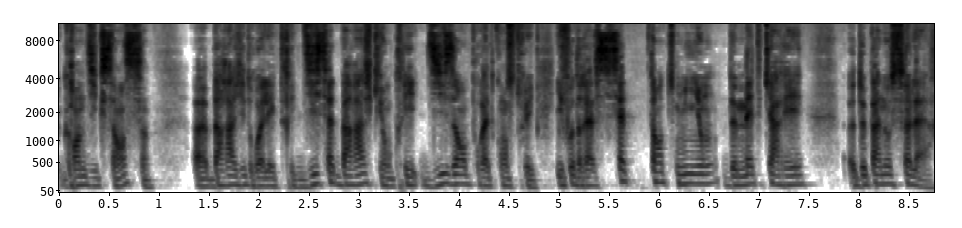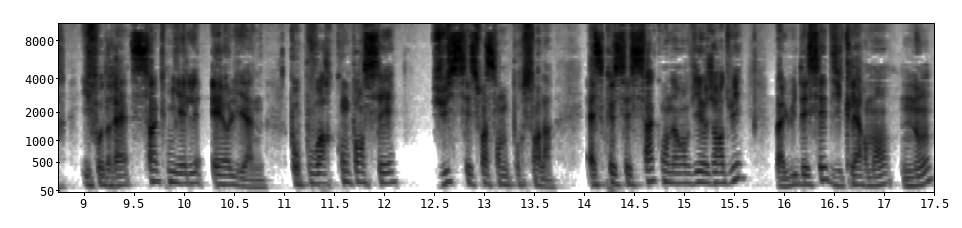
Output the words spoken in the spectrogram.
grande Dixence, barrages hydroélectriques, 17 barrages qui ont pris 10 ans pour être construits. Il faudrait 70 millions de mètres carrés euh, de panneaux solaires. Il faudrait 5000 éoliennes pour pouvoir compenser juste ces 60%-là. Est-ce que c'est ça qu'on a envie aujourd'hui? Bah, L'UDC dit clairement non,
